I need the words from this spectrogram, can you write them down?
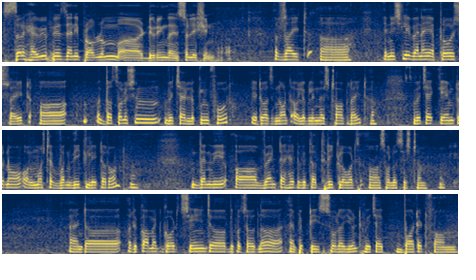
Sir, have you faced any problem uh, during the installation? Right. Uh, initially, when I approached, right, uh, the solution which I'm looking for, it was not available in the stock, right, uh, which I came to know almost a one week later on. Then we uh, went ahead with the three kilowatt uh, solar system. Okay. And uh, requirement got changed uh, because of the M50 solar unit, which I bought it from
